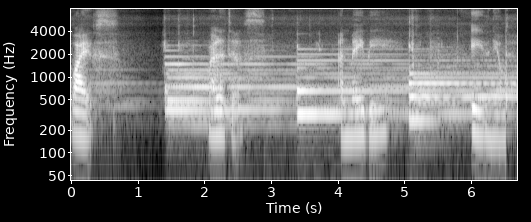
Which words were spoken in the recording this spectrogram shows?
wives, relatives, and maybe even your.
